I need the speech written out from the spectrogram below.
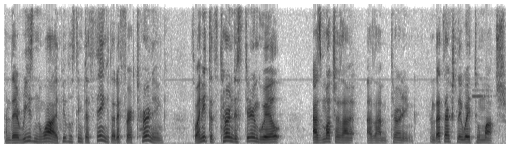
and the reason why people seem to think that if we're turning, so I need to turn the steering wheel as much as I'm, as I'm turning, and that's actually way too much.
